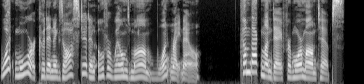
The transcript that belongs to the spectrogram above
What more could an exhausted and overwhelmed mom want right now? Come back Monday for more mom tips.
